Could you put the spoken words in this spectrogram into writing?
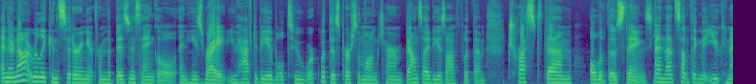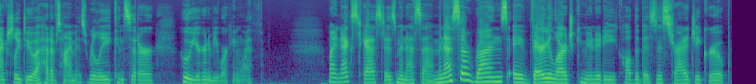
and they're not really considering it from the business angle. And he's right. You have to be able to work with this person long term, bounce ideas off with them, trust them, all of those things. And that's something that you can actually do ahead of time is really consider who you're going to be working with. My next guest is Minessa. Minessa runs a very large community called the Business Strategy Group.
